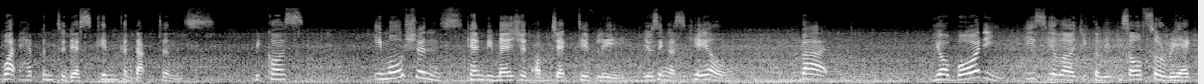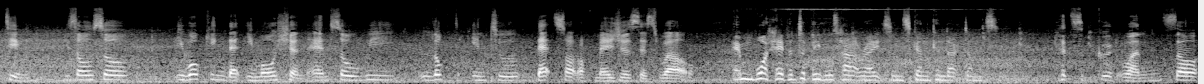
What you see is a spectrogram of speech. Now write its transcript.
What happened to their skin conductance? Because emotions can be measured objectively using a scale, but your body physiologically is also reacting, is also evoking that emotion. And so we looked into that sort of measures as well. And what happened to people's heart rates and skin conductance? That's a good one. So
